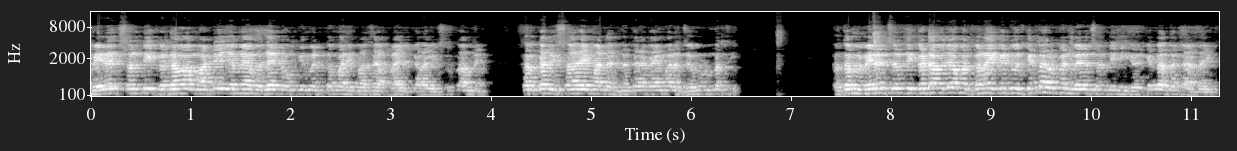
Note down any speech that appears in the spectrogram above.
મેરેજ સલ્ટી કઢાવવા માટે જ અમે આ બધા ડોક્યુમેન્ટ તમારી પાસે આ ફાઇલ કરાવી શું કામ ને? સરકારી સહાય માટે નકરા કાંઈ મારે જરૂર નથી. તો તમે મેરેજ સર્ટી કઢાવજો. આમાં ઘણા કેટલું કેટલા રૂપિયા મેરેજ સલ્ટી નીકળે? કેટલા ટકા થાય?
